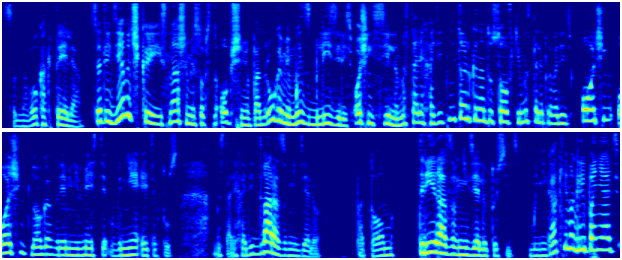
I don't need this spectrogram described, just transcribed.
с одного коктейля. С этой девочкой и с нашими, собственно, общими подругами мы сблизились очень сильно. Мы стали ходить не только на тусовки, мы стали проводить очень-очень много времени вместе вне этих туз. Мы стали ходить два раза в неделю, потом три раза в неделю тусить. Мы никак не могли понять,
